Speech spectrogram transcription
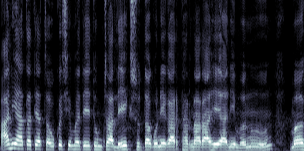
आणि आता त्या चौकशीमध्ये तुमचा लेखसुद्धा गुन्हेगार ठरणार आहे आणि म्हणून मग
